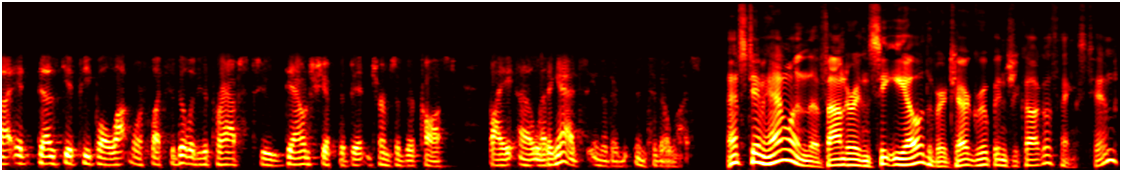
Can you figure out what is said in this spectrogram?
uh, it does give people a lot more flexibility to perhaps to downshift a bit in terms of their cost by uh, letting ads into their into their lives. That's Tim Hanlon, the founder and CEO of the Vertere Group in Chicago. Thanks, Tim.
